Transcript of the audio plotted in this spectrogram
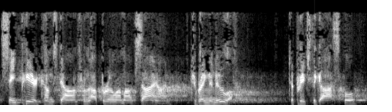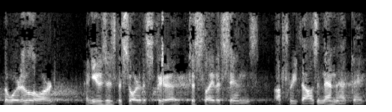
St. Peter comes down from the upper room on Mount Zion to bring the new law, to preach the gospel, the word of the Lord, and uses the sword of the Spirit to slay the sins of 3,000 men that day.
